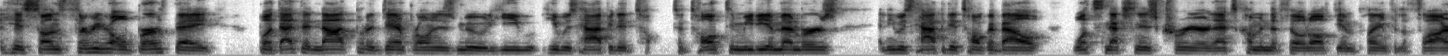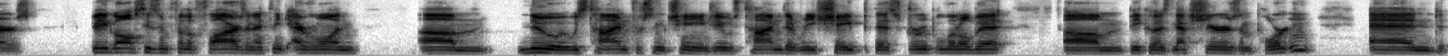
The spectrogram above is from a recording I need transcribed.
his son's three year old birthday but that did not put a damper on his mood. He he was happy to talk, to talk to media members, and he was happy to talk about what's next in his career, and that's coming to Philadelphia and playing for the Flyers. Big offseason for the Flyers, and I think everyone um, knew it was time for some change. It was time to reshape this group a little bit um, because next year is important. And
